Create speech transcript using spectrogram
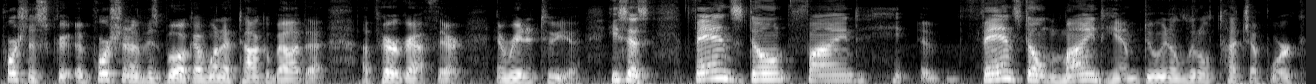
portion of, a portion of his book, I want to talk about a, a paragraph there and read it to you. He says, fans don't find fans don't mind him doing a little touch-up work,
